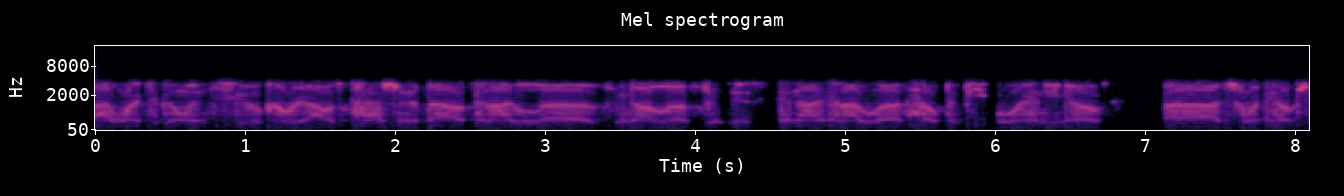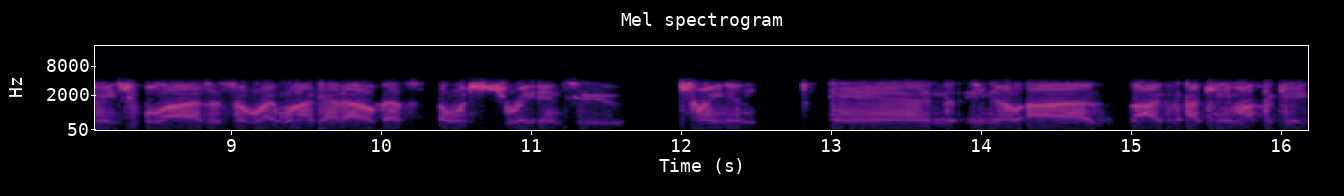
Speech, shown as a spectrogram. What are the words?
I wanted to go into a career I was passionate about, and I love you know I love fitness, and I and I love helping people, and you know. Uh, I just wanted to help change people's lives, and so right when I got out, that's I went straight into training and you know I I, I came out the gate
